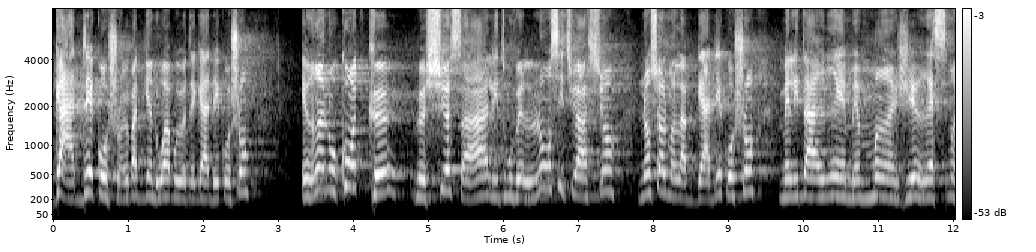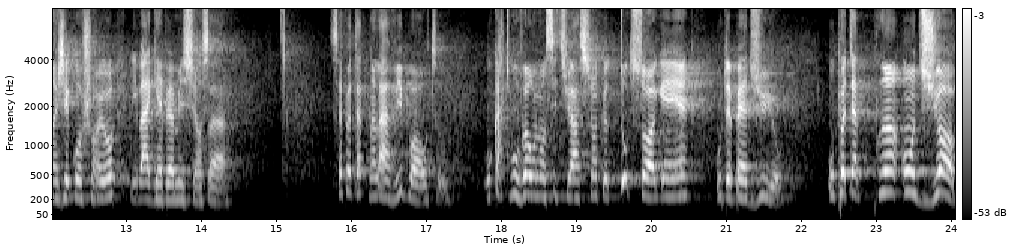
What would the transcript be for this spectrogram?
garder cochon, yo pas de droit pour te garder cochon. Et rend nous compte que monsieur ça, il trouve une situation non seulement l'a garder cochon, mais il t'a même manger, reste manger cochon yo, il pas gain permission ça. C'est peut-être dans la vie pour tout. Ou qu'à trouver une situation que tout ça gagne ou t'es perdu. Ou peut-être prendre un job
